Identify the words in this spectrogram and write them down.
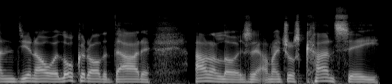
and you know, I look at all the data, analyze it, and I just can't see,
